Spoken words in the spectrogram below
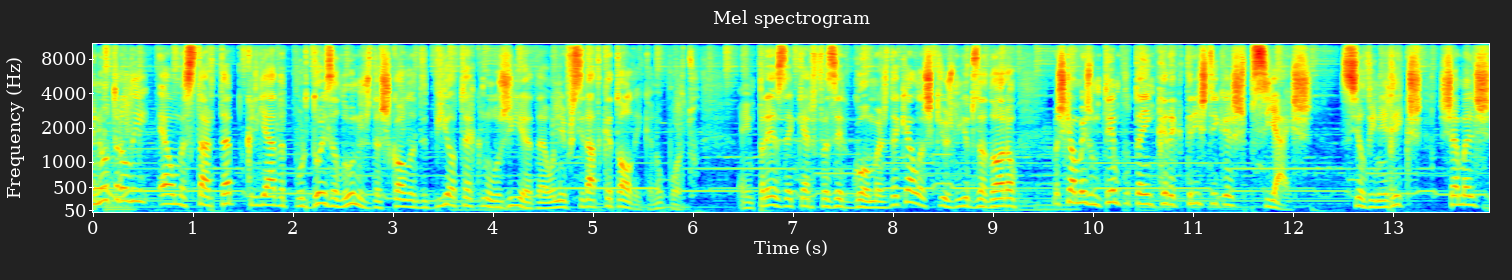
A Nutrali é uma startup criada por dois alunos da Escola de Biotecnologia da Universidade Católica, no Porto. A empresa quer fazer gomas daquelas que os miúdos adoram, mas que ao mesmo tempo têm características especiais. Silvina Henriques chama-lhes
